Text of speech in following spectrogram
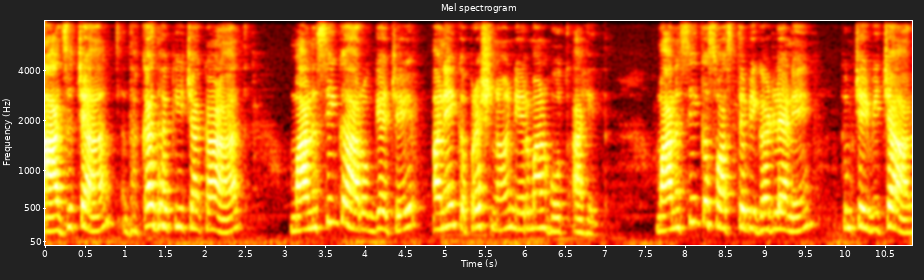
आजच्या धकाधकीच्या काळात मानसिक आरोग्याचे अनेक प्रश्न निर्माण होत आहेत. मानसिक स्वास्थ्य बिघडल्याने तुमचे विचार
